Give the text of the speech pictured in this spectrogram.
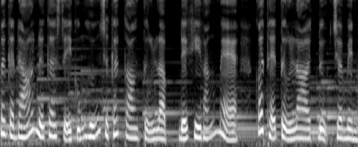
Bên cạnh đó, nữ ca sĩ cũng hướng cho các con tự lập để khi vắng mẹ có thể tự lo được cho mình.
